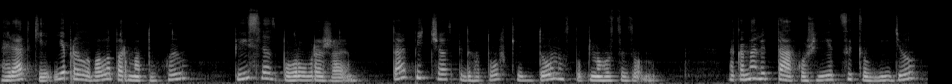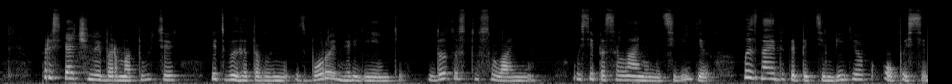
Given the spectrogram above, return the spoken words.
Грядки я проливала парматухою після збору врожаю та під час підготовки до наступного сезону. На каналі також є цикл відео, присвячений барматусі від виготовлення і збору інгредієнтів до застосування. Усі посилання на ці відео ви знайдете під цим відео в описі.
